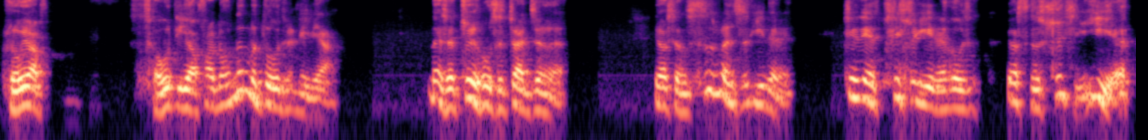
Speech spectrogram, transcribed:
主要仇敌要发动那么多的力量，那是最后是战争了，要省四分之一的人，今天七十亿人口要死十几亿人，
